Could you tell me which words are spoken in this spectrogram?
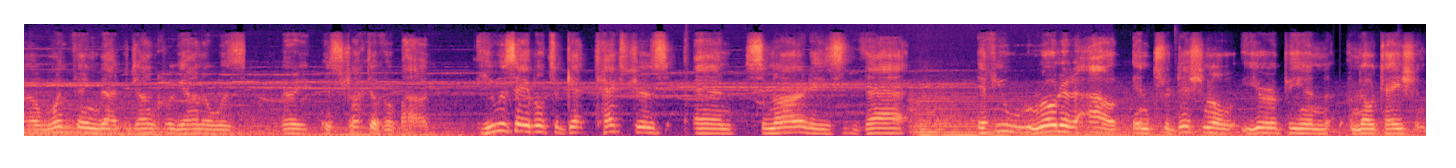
Uh, one thing that John Corigliano was very instructive about, he was able to get textures and sonorities that if you wrote it out in traditional European notation,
